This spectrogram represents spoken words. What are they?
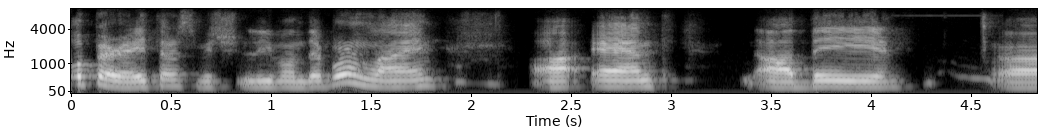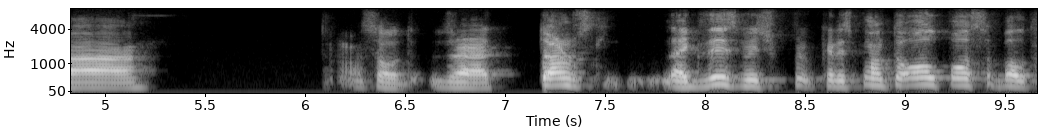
operators which live on the world line, uh, and uh, they, uh, so there are terms like this which correspond to all possible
